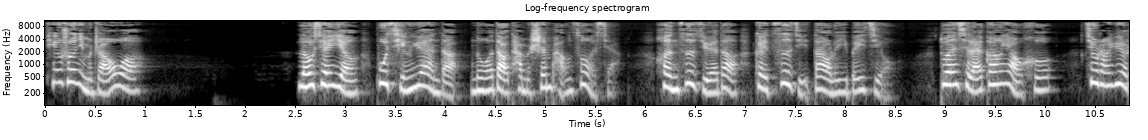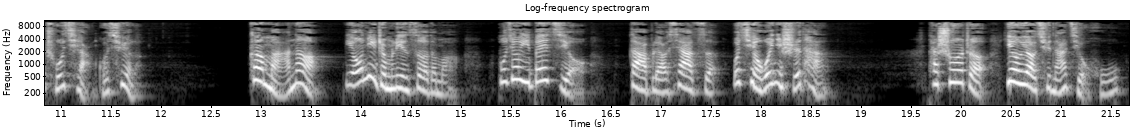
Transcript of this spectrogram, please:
听说你们找我？娄玄影不情愿的挪到他们身旁坐下，很自觉的给自己倒了一杯酒。端起来刚要喝，就让月楚抢过去了。干嘛呢？有你这么吝啬的吗？不就一杯酒，大不了下次我请回你十坛。他说着又要去拿酒壶，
